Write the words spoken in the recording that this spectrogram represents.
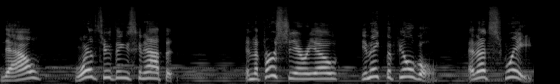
Now, one of two things can happen. In the first scenario, you make the field goal, and that's great.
